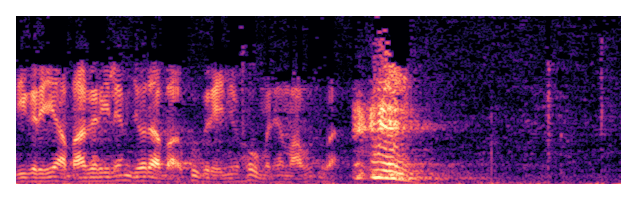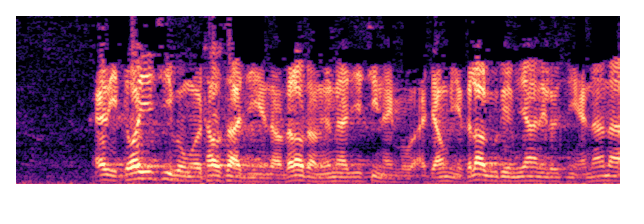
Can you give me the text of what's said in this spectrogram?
ဒီကလေးကဘာကလေးလဲမပြောတော့ပါအခုကလေးမျိုးဟုတ်မတယ်မဟုတ်သူက အဲ့ဒီတော်ကြီးရှိပုံကိုထောက်ဆကြည့်ရင်တော့ဘယ်တော့တော့များများကြီးရှိနိုင်ဖို့အကြောင်းပြီးဘယ်တော့လူတွေများနေလို့ရှိရင်အနာနာ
